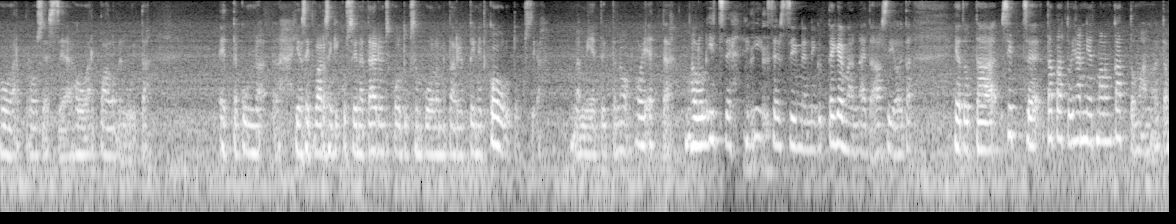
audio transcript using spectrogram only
HR-prosesseja ja HR-palveluita. Että kun, ja sitten varsinkin kun siinä täydennyskoulutuksen puolella me tarjottiin niitä koulutuksia, mä mietin, että no voi että, mä haluan itse, itse sinne niin kuin tekemään näitä asioita. Ja tota, sitten se tapahtui ihan niin, että mä aloin katsomaan noita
